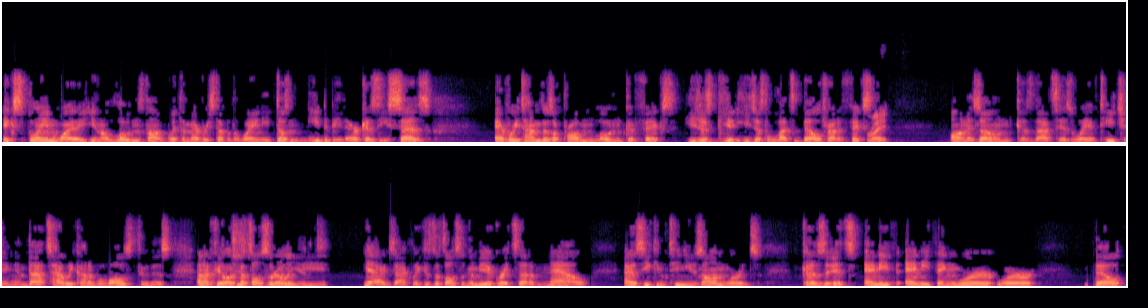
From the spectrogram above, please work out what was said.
explain why you know loden's not with him every step of the way and he doesn't need to be there because he says every time there's a problem loden could fix. He just get he just lets bell try to fix right. it on his own because that's his way of teaching and that's how he kind of evolves through this. And i feel Which like that's also going to brilliant. be yeah exactly because it's also going to be a great setup now as he continues onwards because it's any anything where where bell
